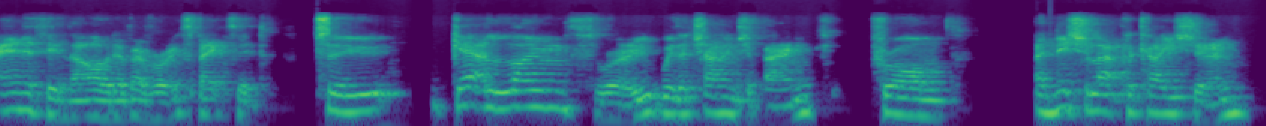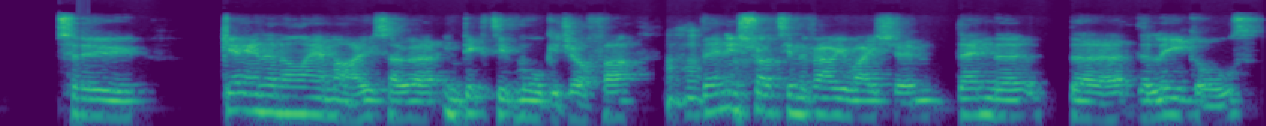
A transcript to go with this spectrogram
anything that I would have ever expected. To get a loan through with a challenger bank from initial application to getting an IMO, so an indicative mortgage offer, uh-huh. then instructing the valuation, then the, the, the legals,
